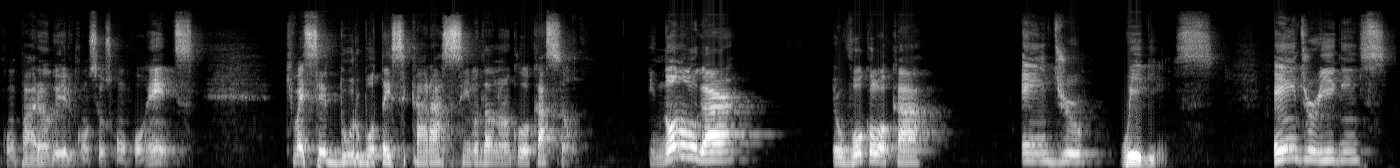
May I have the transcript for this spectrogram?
comparando ele com seus concorrentes que vai ser duro botar esse cara acima da nona colocação. Em nono lugar, eu vou colocar Andrew Wiggins. Andrew Wiggins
